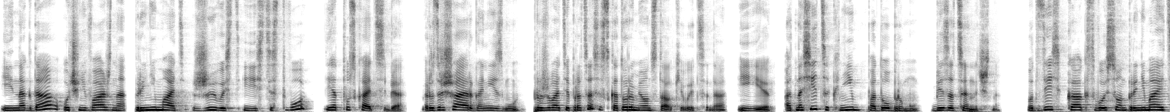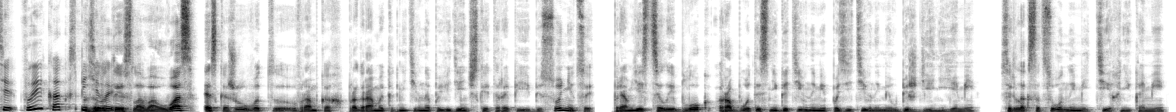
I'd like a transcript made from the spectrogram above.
И иногда очень важно принимать живость и естество и отпускать себя разрешая организму проживать те процессы, с которыми он сталкивается, да, и относиться к ним по-доброму, безоценочно. Вот здесь как свой сон принимаете вы, как спите Золотые вы? Золотые слова у вас. Я скажу, вот в рамках программы когнитивно-поведенческой терапии бессонницы прям есть целый блок работы с негативными позитивными убеждениями, с релаксационными техниками,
